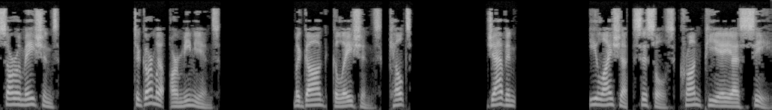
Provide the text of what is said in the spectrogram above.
Sauromatians Togarmah, Armenians Magog, Galatians, Celts Javan Elisha, Sicels Kron Pasc,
